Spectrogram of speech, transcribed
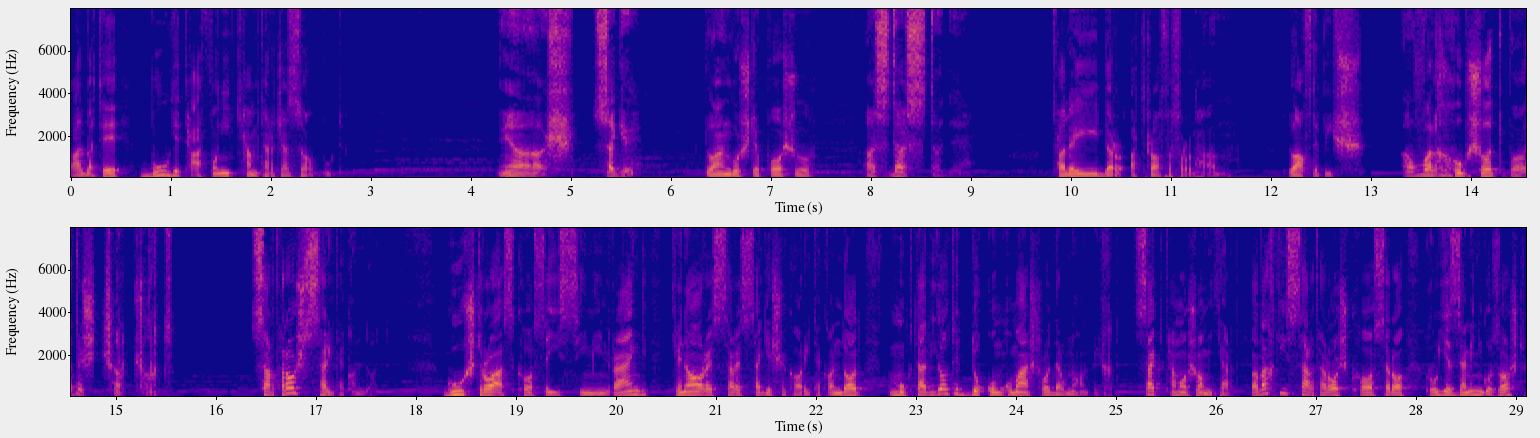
و البته بوی تعفنی کمتر جذاب بود. یاش سگه دو انگشت پاشو از دست داده. تالی در اطراف فرنهام. دو هفته پیش. اول خوب شد بعدش چرت چرت. سرتراش سری تکان داد. گوشت را از کاسه سیمین رنگ کنار سر سگ شکاری تکان داد و محتویات دو قمقمش را در آن ریخت. سگ تماشا می کرد و وقتی سرتراش کاسه را روی زمین گذاشت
